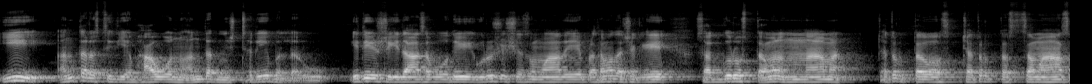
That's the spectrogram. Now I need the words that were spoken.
ಈ ಅಂತರಸ್ಥಿತಿಯ ಭಾವವನ್ನು ಅಂತರ್ನಿಷ್ಠರೇ ಬಲ್ಲರು. ಇತಿ ಶ್ರೀದಾಸಬೋಧಿ ಗುರು ಶಿಷ್ಯ ಸಂವಾದೆ ಪ್ರಥಮ ದಶಕೆ ಸದ್ಗುರುಸ್ತವನಂ ನಾಮ ಚತುರ್ಥ ಚತುರ್ಥ ಸಮಾಸ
